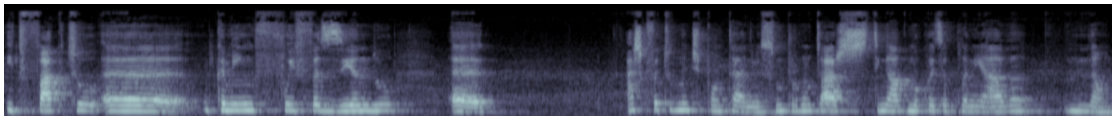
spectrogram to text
E de facto, o caminho fui fazendo acho que foi tudo muito espontâneo. Se me perguntares se tinha alguma coisa planeada, não.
